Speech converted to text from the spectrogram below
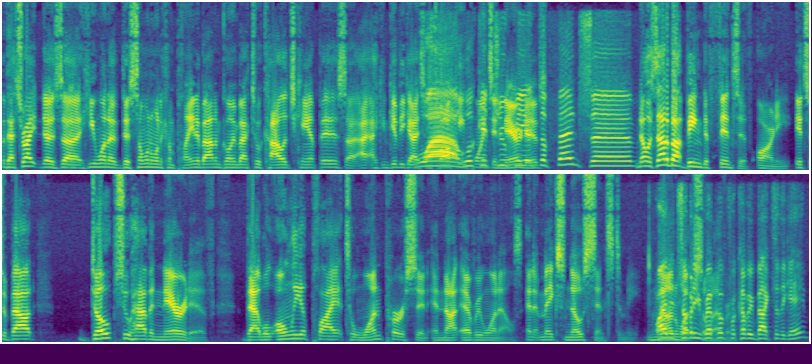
That's right. Does uh, he want to? Does someone want to complain about him going back to a college campus? I, I can give you guys some wow, talking look points at and you narratives. being defensive. No, it's not about being defensive, Arnie. It's about dopes who have a narrative that will only apply it to one person and not everyone else, and it makes no sense to me. Why did somebody rip him for coming back to the game?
